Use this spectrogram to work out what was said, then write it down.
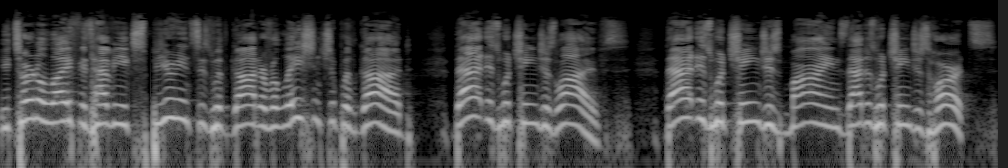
Eternal life is having experiences with God, a relationship with God. That is what changes lives. That is what changes minds. That is what changes hearts.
